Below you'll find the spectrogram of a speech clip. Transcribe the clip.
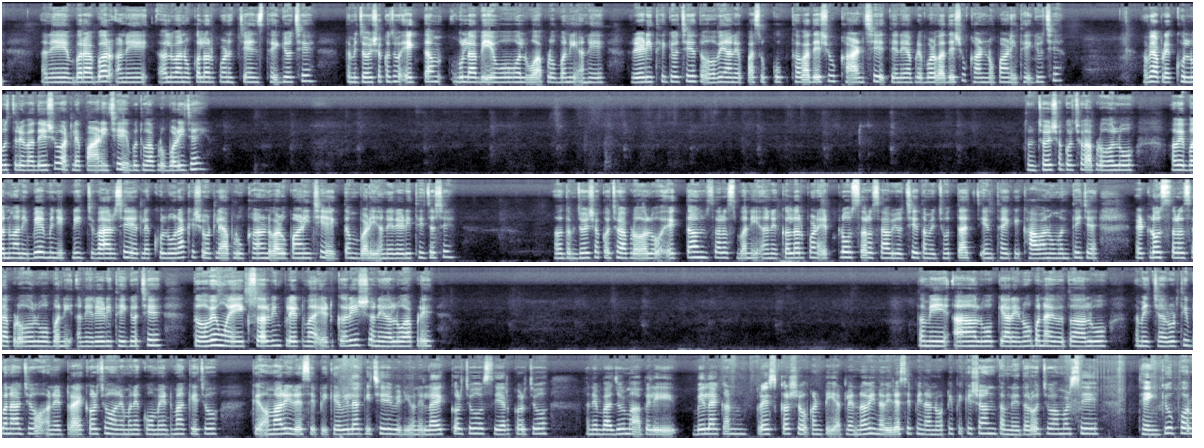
અને બરાબર અને હલવાનો કલર પણ ચેન્જ થઈ ગયો છે. તમે જોઈ શકો છો, એકદમ ગુલાબી એવો હલવો આપણો બની અને રેડી થઈ ગયો છે. તો હવે આને પાછું કૂક થવા દેશું. ખાંડ છે તેને આપણે બળવા દેશું. ખાંડનું પાણી થઈ ગયું છે. હવે આપણે ખુલ્લું જ રહેવા દઈશું એટલે પાણી છે એ બધું આપણું બળી જાય. તમે જોઈ શકો છો આપણો હલવો હવે બનવાની બે મિનિટની જ વાર છે, એટલે ખુલ્લું રાખીશું, એટલે આપણું ખાંડવાળું પાણી છે એકદમ બળી અને રેડી થઈ જશે. હવે તમે જોઈ શકો છો આપણો હલવો એકદમ સરસ બની અને કલર પણ એટલો સરસ આવ્યો છે. તમે જોતાં જ એમ થાય કે ખાવાનું મન થઈ જાય. એટલો જ સરસ આપણો હલવો બની અને રેડી થઈ ગયો છે. તો હવે હું અહીં એક સર્વિંગ પ્લેટમાં એડ કરીશ અને હલવો આપણે તમે આ હલવો ક્યારેય ન બનાવ્યો તો આ હલવો તમે જરૂરથી બનાવજો અને ટ્રાય કરજો અને મને કોમેન્ટમાં કહેજો કે અમારી રેસીપી કેવી લાગી છે. વિડીયોને લાઇક કરજો, શેર કરજો અને બાજુમાં આપેલી બેલ આઇકન પ્રેસ કરશો ઘંટી એટલે નવી નવી રેસીપીના નોટિફિકેશન તમને દરરોજ જોવા મળશે. Thank you for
